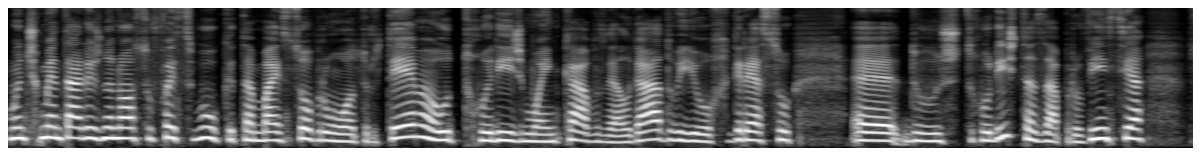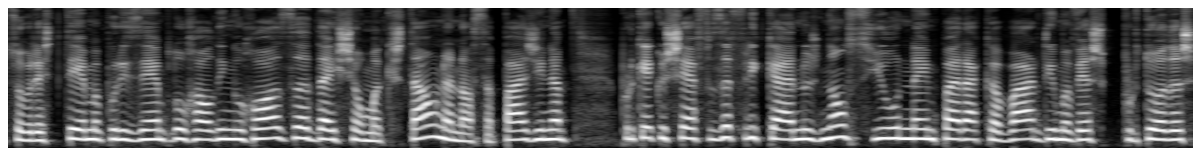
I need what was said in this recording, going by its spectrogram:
Muitos comentários no nosso Facebook também sobre um outro tema, o terrorismo em Cabo Delgado e o regresso uh, dos terroristas à província. Sobre este tema, por exemplo, o Raulinho Rosa deixa uma questão na nossa página: por que é que os chefes africanos não se unem para acabar de uma vez por todas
